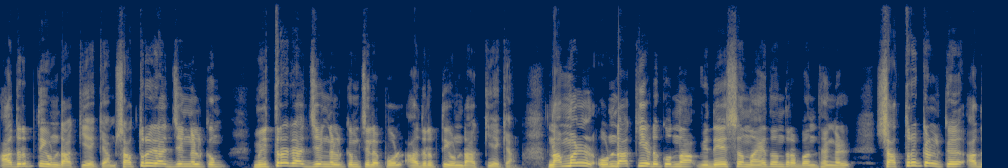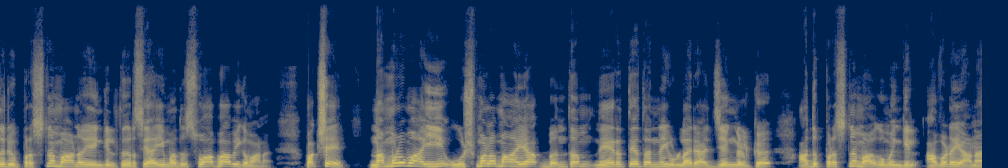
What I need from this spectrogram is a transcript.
അതൃപ്തി ഉണ്ടാക്കിയേക്കാം. ശത്രു രാജ്യങ്ങൾക്കും മിത്ര രാജ്യങ്ങൾക്കും ചിലപ്പോൾ അതൃപ്തി ഉണ്ടാക്കിയേക്കാം. നമ്മൾ ഉണ്ടാക്കിയെടുക്കുന്ന വിദേശ നയതന്ത്ര ബന്ധങ്ങൾ ശത്രുക്കൾക്ക് അതൊരു പ്രശ്നമാണ് എങ്കിൽ തീർച്ചയായും അത് സ്വാഭാവികമാണ്. പക്ഷേ നമ്മളുമായി ഊഷ്മളമായ ബന്ധം നേരത്തെ തന്നെയുള്ള രാജ്യങ്ങൾക്ക് അത് പ്രശ്നമാകുമെങ്കിൽ അവിടെയാണ്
